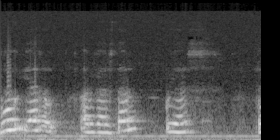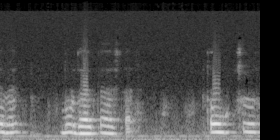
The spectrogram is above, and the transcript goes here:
Bu yer arkadaşlar bu yer hemen burada arkadaşlar. Tavukçu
